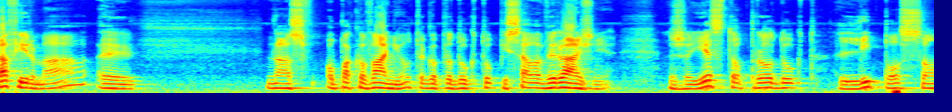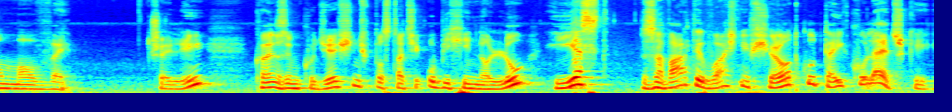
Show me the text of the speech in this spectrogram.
Ta firma. Y, na opakowaniu tego produktu pisała wyraźnie, że jest to produkt liposomowy, czyli koenzym Q10 w postaci ubichinolu jest zawarty właśnie w środku tej kuleczki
